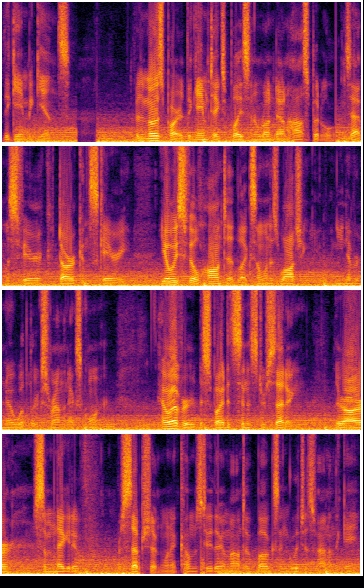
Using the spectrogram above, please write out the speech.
the game begins. For the most part, the game takes place in a rundown hospital. It's atmospheric, dark, and scary. You always feel haunted like someone is watching you, and you never know what lurks around the next corner. However, despite its sinister setting, there are some negative reception when it comes to the amount of bugs and glitches found in the game.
